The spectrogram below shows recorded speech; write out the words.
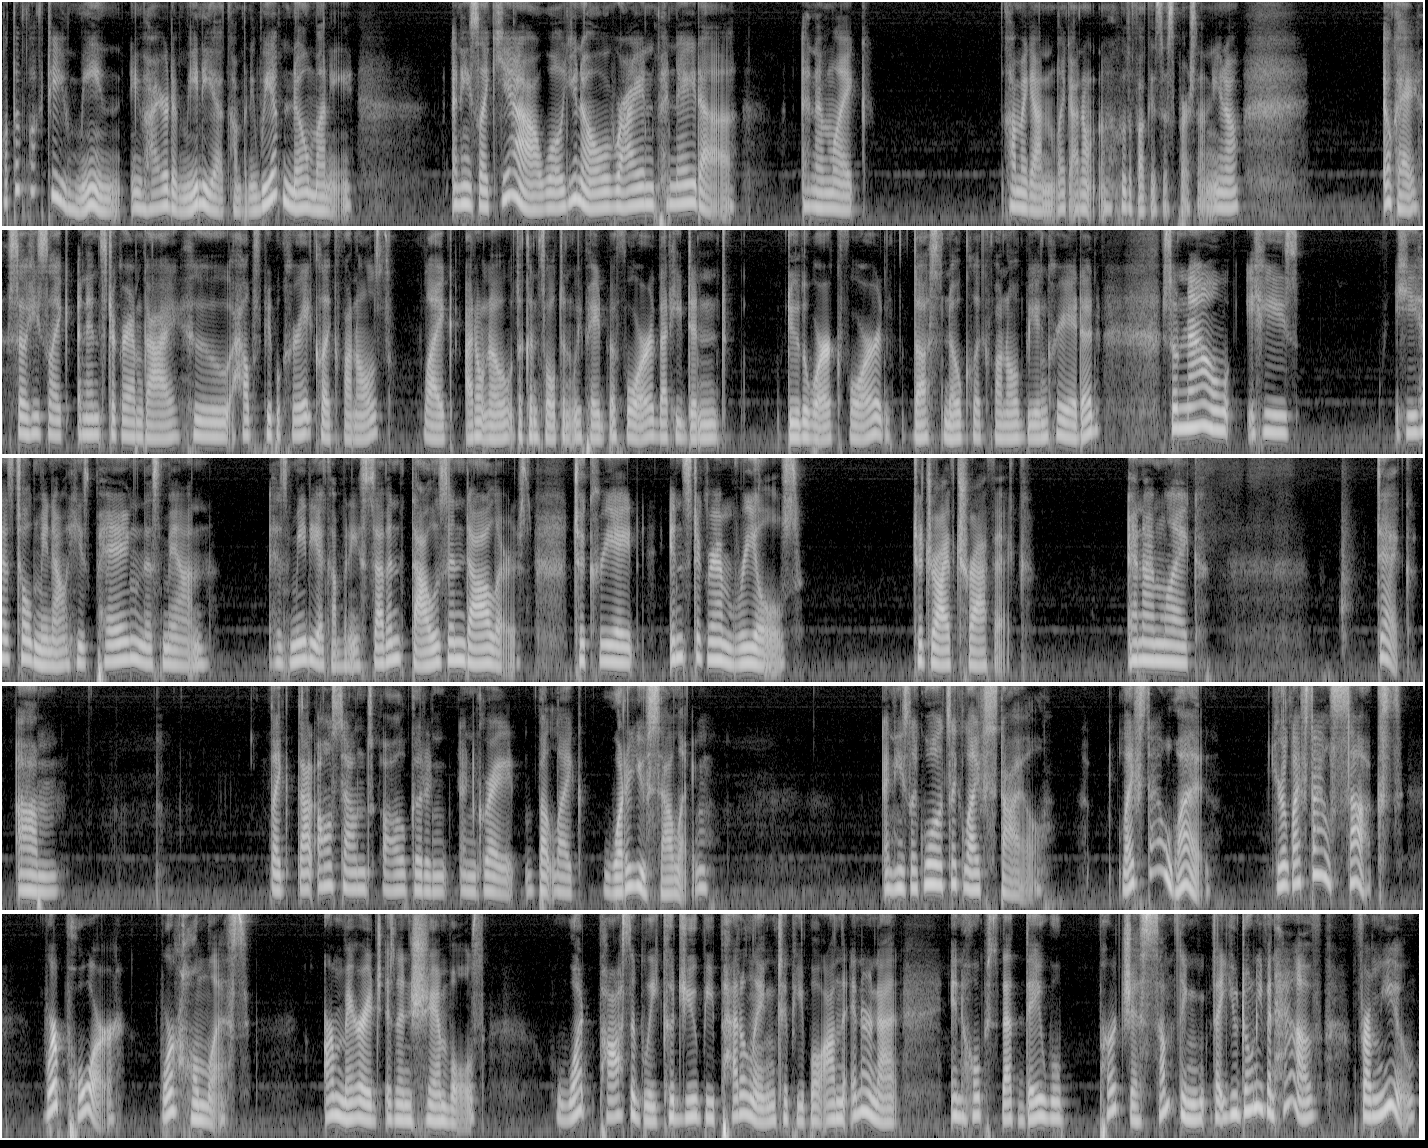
What the fuck do you mean you hired a media company? We have no money. And he's like, yeah, well, you know, Ryan Pineda. And I'm like, come again. Like, I don't know who the fuck is this person, you know? Okay, so he's like an Instagram guy who helps people create ClickFunnels. Like, I don't know, the consultant we paid before that he didn't do the work for, thus no ClickFunnel being created. So now he's he has told me now he's paying this man, his media company, $7,000 to create Instagram reels to drive traffic. And I'm like, Dick, um, like that all sounds all good and, and great, but like, what are you selling? And he's like, Well, it's like lifestyle. Lifestyle what? Your lifestyle sucks. We're poor. We're homeless. Our marriage is in shambles. What possibly could you be peddling to people on the internet in hopes that they will purchase something that you don't even have from you?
